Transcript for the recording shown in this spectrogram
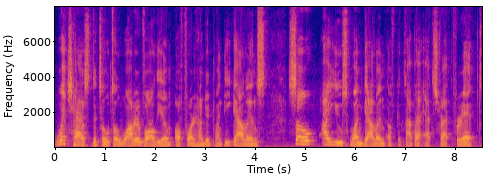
which has the total water volume of 420 gallons, so I use 1 gallon of catappa extract for it.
